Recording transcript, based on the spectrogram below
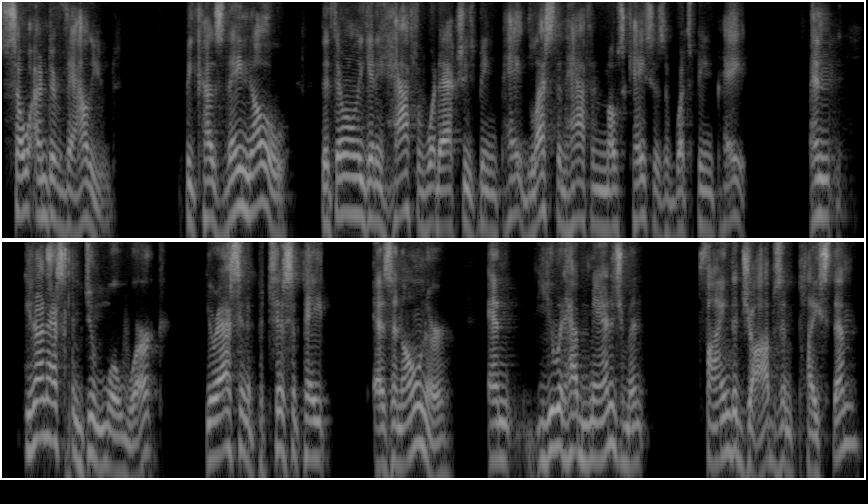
so undervalued because they know that they're only getting half of what actually is being paid, less than half in most cases of what's being paid. And you're not asking them to do more work. You're asking to participate as an owner, and you would have management find the jobs and place them.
